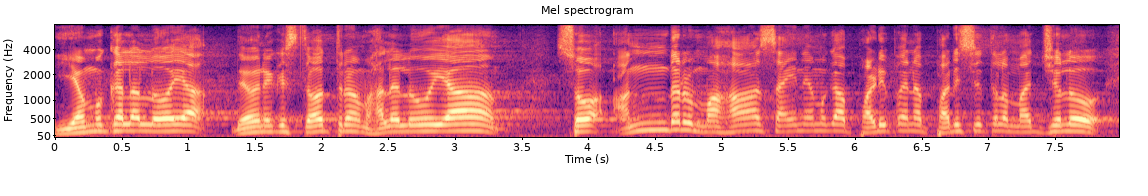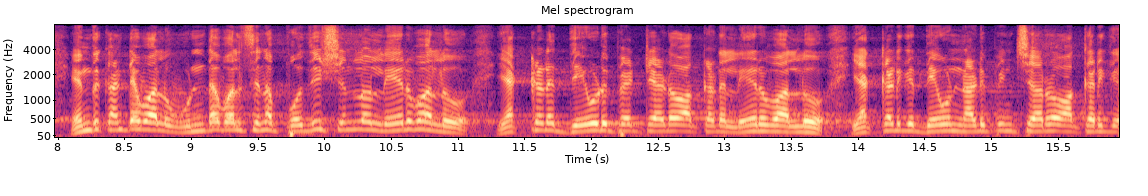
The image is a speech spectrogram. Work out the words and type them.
ఎముకల లోయ. దేవునికి స్తోత్రం. హలలుయా సో అందరూ మహాసైన్యంగా పడిపోయిన పరిస్థితుల మధ్యలో ఎందుకంటే వాళ్ళు ఉండవలసిన పొజిషన్లో లేరు వాళ్ళు. ఎక్కడ దేవుడు పెట్టాడో అక్కడ లేరు వాళ్ళు. ఎక్కడికి దేవుడు నడిపించారో అక్కడికి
